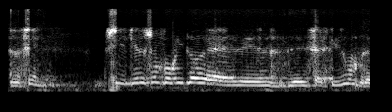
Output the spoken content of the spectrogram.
en fin, sí, tienes un poquito de, de- de incertidumbre.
